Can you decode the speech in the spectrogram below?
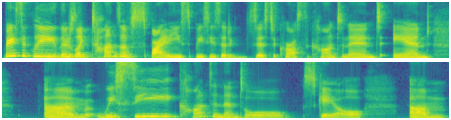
basically, there's like tons of spiny species that exist across the continent, and um, we see continental scale um,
